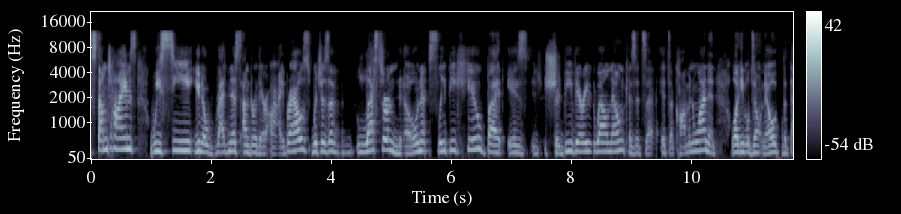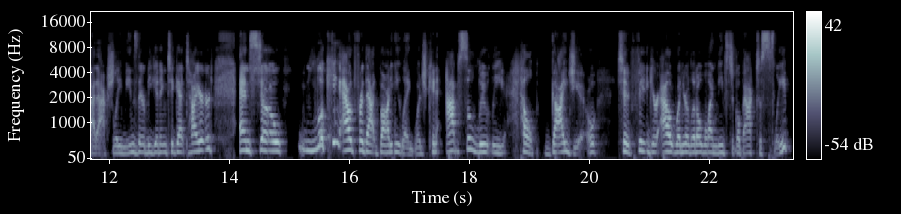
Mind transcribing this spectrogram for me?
Sometimes we see, you know, redness under their eyebrows, which is a lesser known sleepy cue, but is should be very well known because it's a it's a common one, and a lot of people don't know that that actually means they're beginning to get tired. And so, looking out for that body language can absolutely help guide you to figure out when your little one needs to go back to sleep.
